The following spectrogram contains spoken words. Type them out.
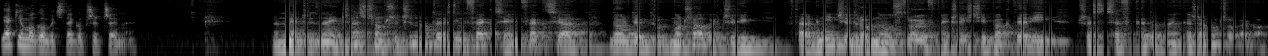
Jakie mogą być tego przyczyny? Najczę- Najczęstszą przyczyną to jest infekcja, infekcja dolnych dróg moczowych, czyli wtargnięcie drobnoustrojów, najczęściej bakterii, przez cewkę do pęcherza moczowego.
